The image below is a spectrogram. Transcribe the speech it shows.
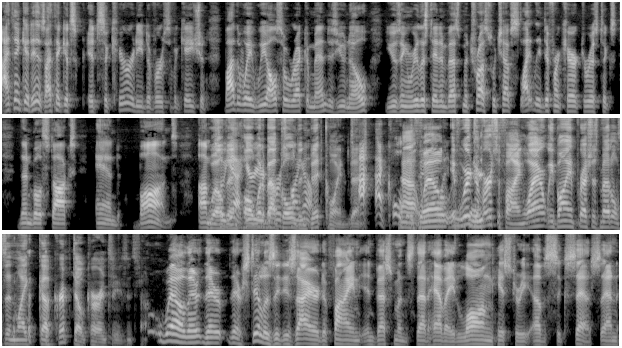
I think it is. I think it's it's security diversification. By the way, we also recommend, as you know, using real estate investment trusts, which have slightly different characteristics than both stocks and bonds. Um, well, so then, yeah, Paul, what about gold and out. Bitcoin then? gold uh, well, if we're diversifying, why aren't we buying precious metals and like uh, cryptocurrencies and stuff? Well, there, there, there still is a desire to find investments that have a long history of success, and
